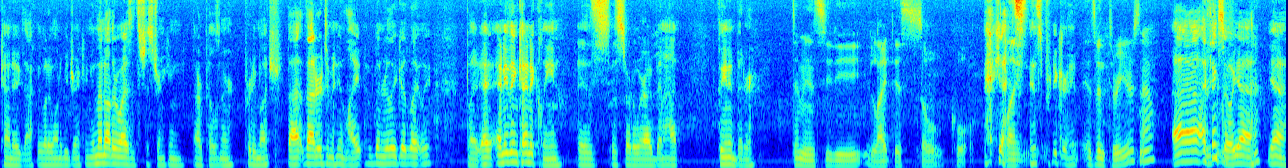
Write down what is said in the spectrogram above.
kind of exactly what I want to be drinking. And then otherwise, it's just drinking our pilsner pretty much. That that or Dominion Light have been really good lately, but anything kind of clean is is sort of where I've been at, clean and bitter. Dominion City Light is so cool. yeah, like, it's, it's, pretty great. It's been three years now. Uh, I think summers? so. Yeah, yeah, yeah.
